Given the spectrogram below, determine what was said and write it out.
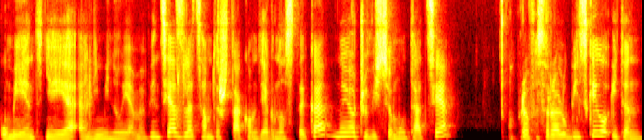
umiejętnie je eliminujemy. Więc ja zlecam też taką diagnostykę, no i oczywiście mutacje profesora Lubińskiego i ten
